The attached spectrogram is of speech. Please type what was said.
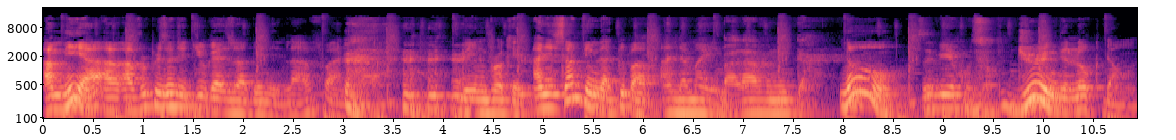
I'm here. I, I've represented you guys who have been in love and uh, being broken. And it's something that people have undermined. No, during the lockdown,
